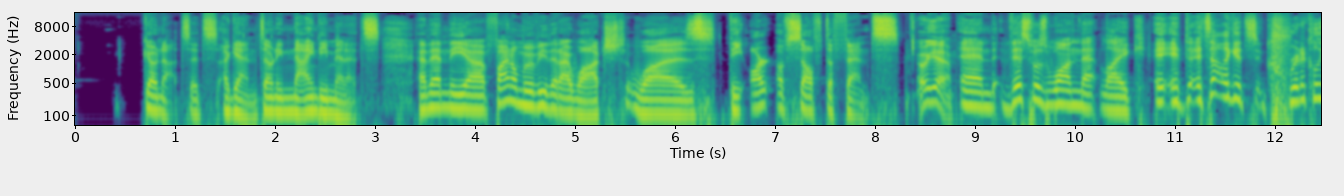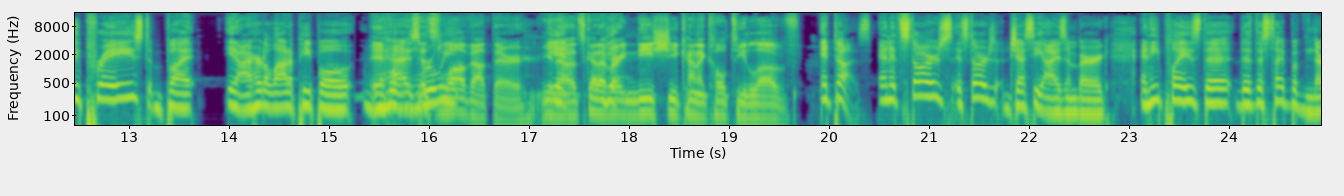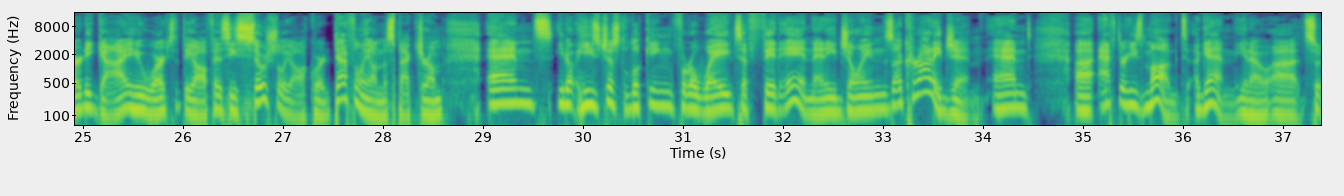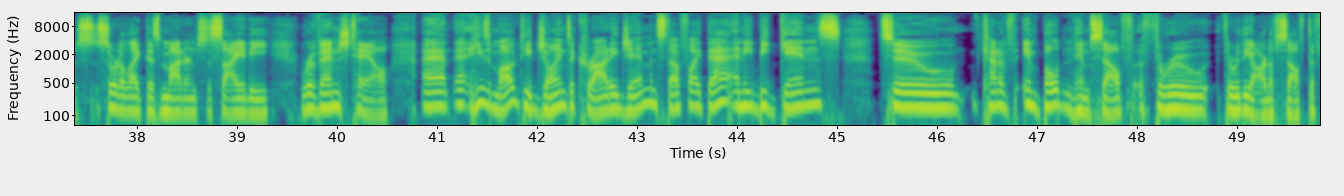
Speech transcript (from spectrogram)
go nuts. It's again, it's only 90 minutes. And then the uh, final movie that I watched was The Art of Self Defense. Oh yeah. And this was one that like it, it it's not like it's critically praised, but you know, I heard a lot of people It has really- its love out there. You Yeah, know, it's got a yeah. very nichey kind of culty love. It does, and it stars it stars Jesse Eisenberg, and he plays the, the this type of nerdy guy who works at the office. He's socially awkward, definitely on the spectrum, and you know he's just looking for a way to fit in, and he joins a karate gym. And uh, after he's mugged again, you know, uh, so, sort of like this modern society revenge tale, and, and he's mugged. He joins a karate gym and stuff like that, and he begins to kind of embolden himself through through the art of self defense.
